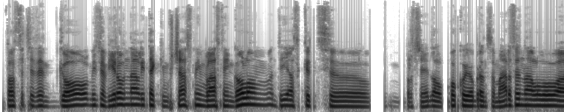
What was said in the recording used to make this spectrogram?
v podstate ten gól, my sme vyrovnali takým šťastným vlastným golom. Diaz, keď uh, proste nedal pokoj obrancom Arsenalu a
